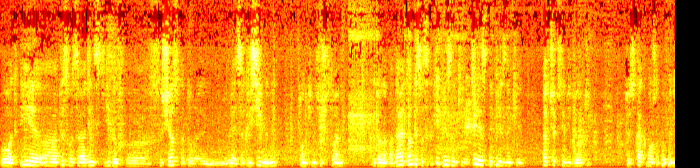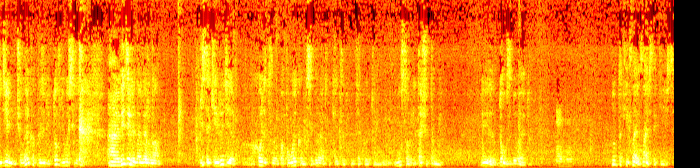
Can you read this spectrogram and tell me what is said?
Вот. И э, описывается 11 видов э, существ, которые являются агрессивными, тонкими существами, которые нападают. Там описываются какие признаки, телесные признаки, как человек себя ведет. То есть как можно по поведению человека определить, кто в него сидит. А, видели, наверное, есть такие люди, ходят по помойкам, собирают какие-то такой там, мусор и тащат домой. И дом забивают. Ну, таких, знаете, знаете, такие есть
